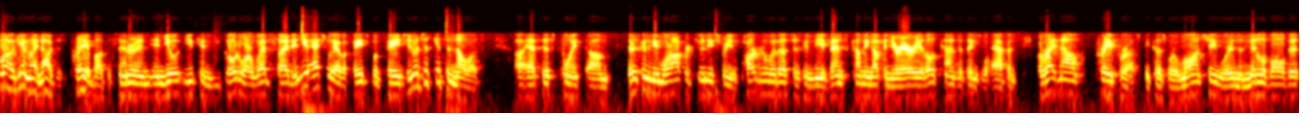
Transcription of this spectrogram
Well, again, right now, just pray about the center, and, and you you can go to our website, and you actually have a Facebook page. You know, just get to know us uh, at this point. Um, there's going to be more opportunities for you to partner with us. There's going to be events coming up in your area. Those kinds of things will happen. But right now, pray for us because we're launching. We're in the middle of all this.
